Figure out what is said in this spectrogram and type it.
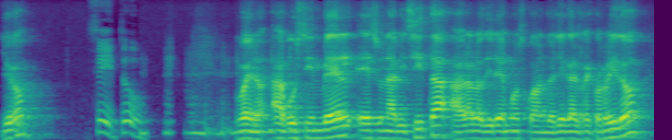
¿Yo? Sí, tú. Bueno, Abu Simbel es una visita, ahora lo diremos cuando llegue el recorrido.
